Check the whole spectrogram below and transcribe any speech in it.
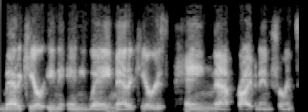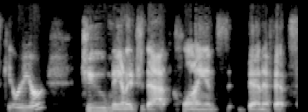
Medicare in any way. Medicare is paying that private insurance carrier to manage that client's benefits.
